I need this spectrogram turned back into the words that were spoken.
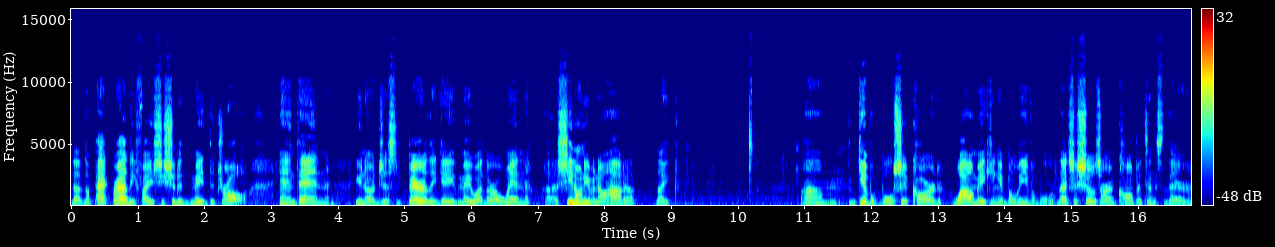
the the Pac Bradley fight she should have made the draw, and then you know just barely gave Mayweather a win. Uh, she don't even know how to like um, give a bullshit card while making it believable. That just shows her incompetence there.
